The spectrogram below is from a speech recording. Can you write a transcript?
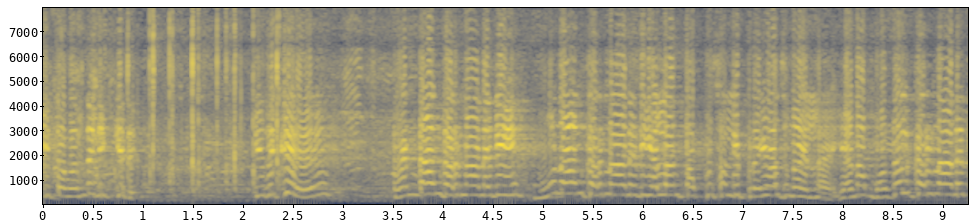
கிட்ட வந்து நிக்குது. இதுக்கு ரெண்டாம் கருணாநிதி மூணாம் கருணாநிதி எல்லாம் தப்பு சொல்லி பிரயோஜனம் இல்லை. ஏன்னா முதல் கருணாநிதி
